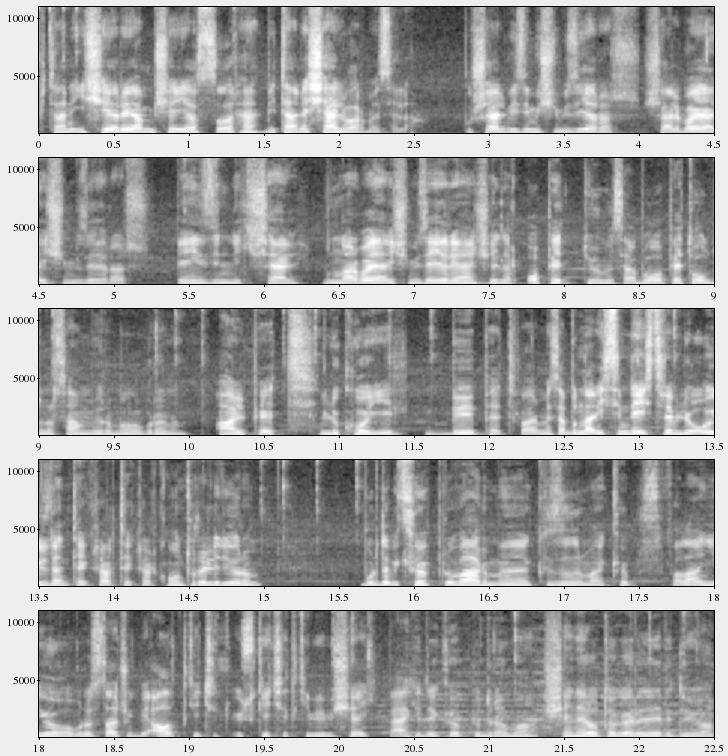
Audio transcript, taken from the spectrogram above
Bir tane işe yarayan bir şey yazsalar. Heh, bir tane Shell var mesela. Bu Shell bizim işimize yarar. Shell bayağı işimize yarar. Benzinlik, Shell bunlar bayağı işimize yarayan şeyler. Opet diyor mesela. Bu Opet olduğunu sanmıyorum ama buranın. Alpet, Lukoil, Bpet var. Mesela bunlar isim değiştirebiliyor. O yüzden tekrar tekrar kontrol ediyorum. Burada bir köprü var mı? Kızılırmak Köprüsü falan. Yok. Burası daha çok bir alt geçit, üst geçit gibi bir şey. Belki de köprüdür ama. Şener Otogarıları diyor.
